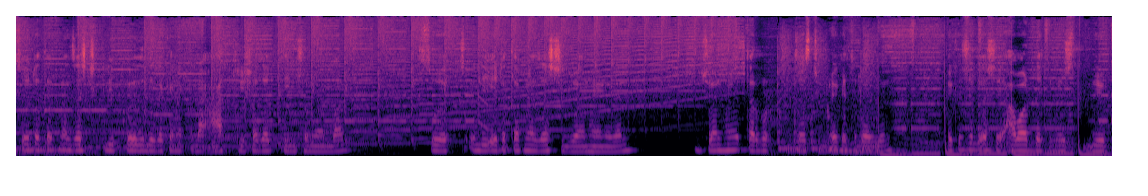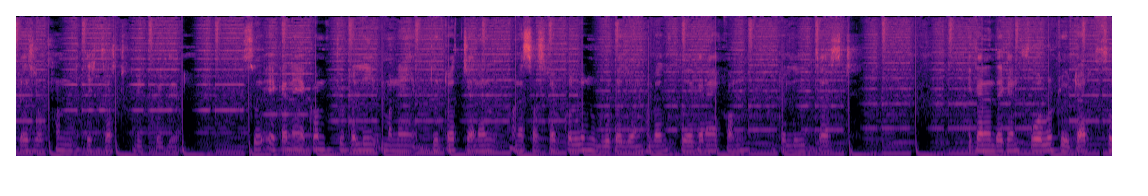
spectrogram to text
সো এটাতে আপনার জাস্ট ক্লিক করে দিলে দেখেন এখানে আটত্রিশ হাজার তিনশো মেম্বার সো অ্যাকচুয়ালি এটাতে আপনার জাস্ট জয়েন হয়ে নেবেন। জয়েন হয়ে তারপর জাস্ট ব্রেকে চলে আসবেন। ব্রেকে চলে আসে আবার দেখেন রিপ্লেস অপশন জাস্ট ক্লিক করে দেবেন। সো এখানে এখন টোটালি মানে দুটো চ্যানেল মানে সাবস্ক্রাইব করলেন গ্রুপে জয়েন হলেন। তো এখানে এখন টোটালি জাস্ট এখানে দেখেন ফলো টুইটার সো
